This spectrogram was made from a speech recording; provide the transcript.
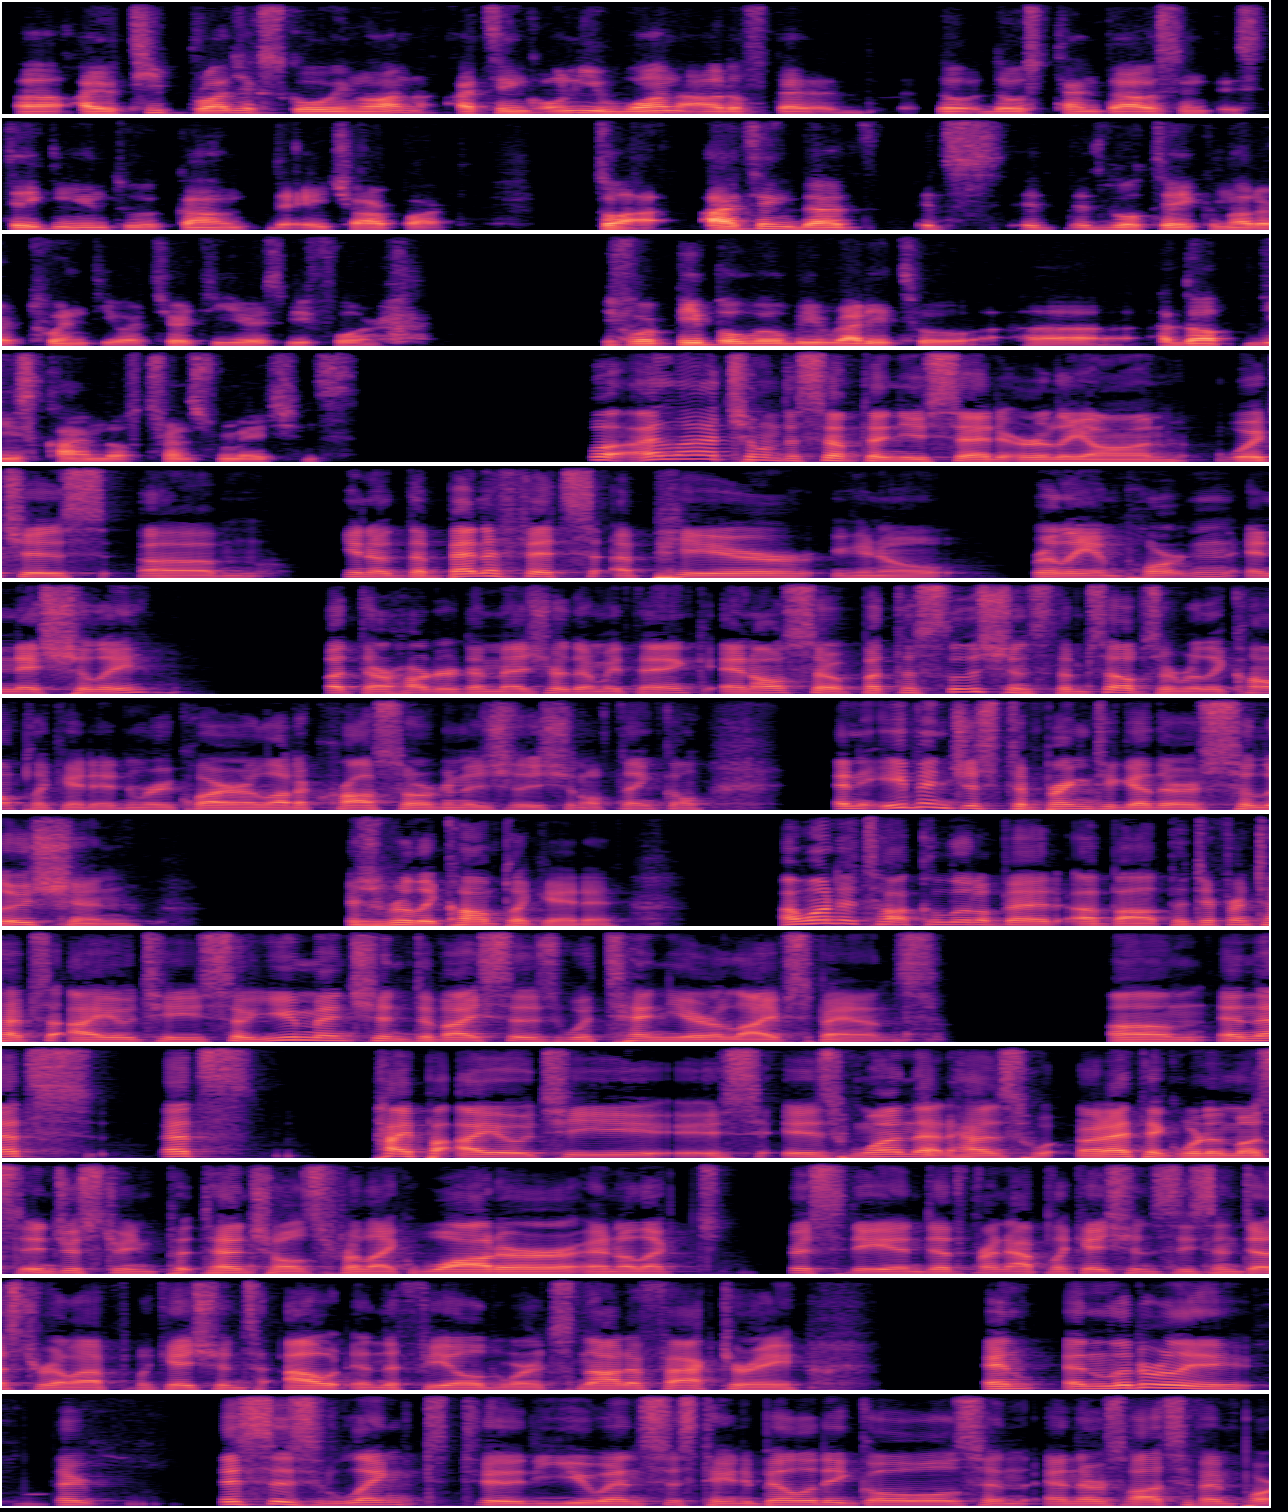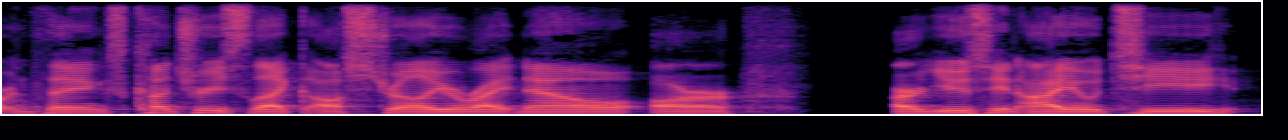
uh, iot projects going on i think only one out of that th- those 10000 is taking into account the hr part. So i, I think that it's it, it will take another 20 or 30 years before before people will be ready to uh, adopt these kind of transformations. Well, I latch onto something you said early on, which is, um, you know, the benefits appear, you know, really important initially, but they're harder to measure than we think. And also, but the solutions themselves are really complicated and require a lot of cross organizational thinking. And even just to bring together a solution is really complicated. I want to talk a little bit about the different types of IoT. So you mentioned devices with 10 year lifespans. Um, and that's that's type of IoT is is one that has what I think one of the most interesting potentials for like water and electricity and different applications, these industrial applications out in the field where it's not a factory, and and literally this is linked to the UN sustainability goals and and there's lots of important things. Countries like Australia right now are are using IoT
